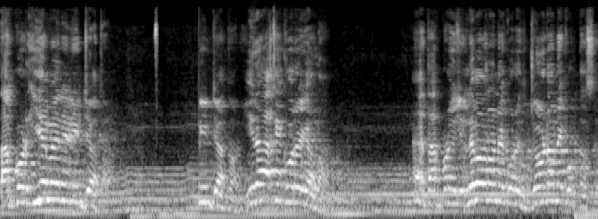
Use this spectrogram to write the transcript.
তারপর ইয়েমেনে নির্যাতন নির্যাতন। ইরাকে করে গেল। তারপরে লেবাননে করে, জর্ডানে করতেছে।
